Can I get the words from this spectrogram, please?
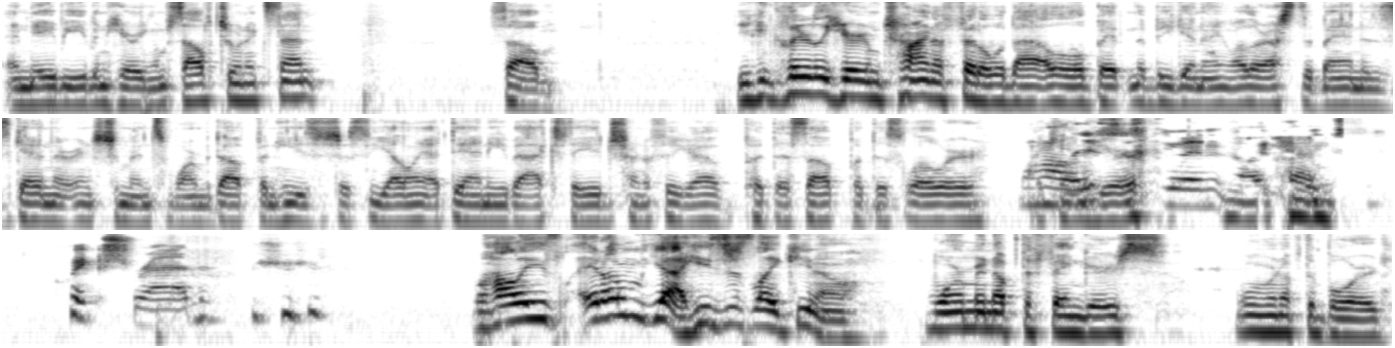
and maybe even hearing himself to an extent. So you can clearly hear him trying to fiddle with that a little bit in the beginning while the rest of the band is getting their instruments warmed up, and he's just yelling at Danny backstage trying to figure out put this up, put this lower. Well, I can't hear. Just doing no, I can. Quick, quick shred. well, Holly's, it, um, yeah, he's just like you know warming up the fingers, warming up the board.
